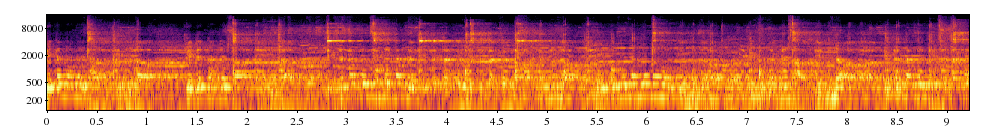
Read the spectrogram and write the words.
kita tak kita tak kita tak kita tak kita tak kita tak kita tak kita tak kita tak kita tak kita tak kita tak kita tak kita tak kita tak kita tak kita tak kita tak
